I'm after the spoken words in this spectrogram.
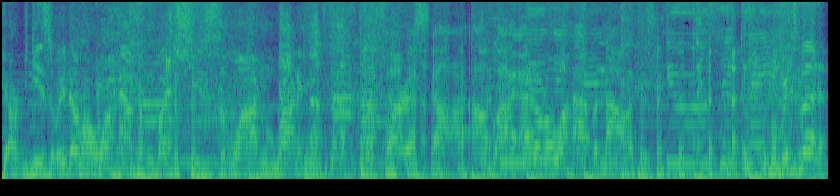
Portuguese, we don't know what happened, but she's the one running the forest. I, I, I don't know what happened now. Bom fim de semana!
